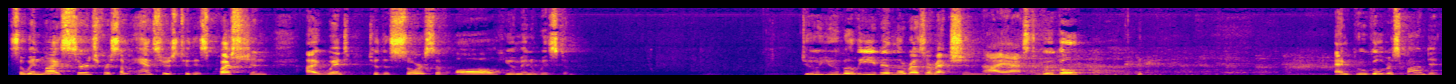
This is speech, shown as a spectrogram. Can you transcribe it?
So, in my search for some answers to this question, I went to the source of all human wisdom do you believe in the resurrection? I asked Google. and Google responded.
